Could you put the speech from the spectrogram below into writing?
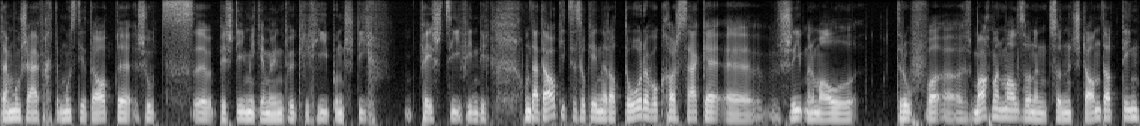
dann musst du einfach, dann muss die Datenschutzbestimmungen wirklich hieb- und stichfest sein, finde ich. Und auch da gibt es so Generatoren, wo du kannst sagen, äh, schreib mir mal drauf, äh, machen wir mal so einen, so einen Standardding.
